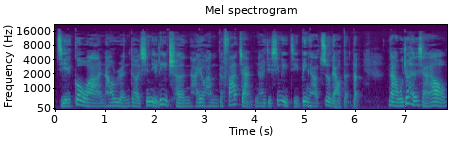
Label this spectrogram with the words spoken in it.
结构啊，然后人的心理历程，还有他们的发展，然后以及心理疾病啊、治疗等等。那我就很想要。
